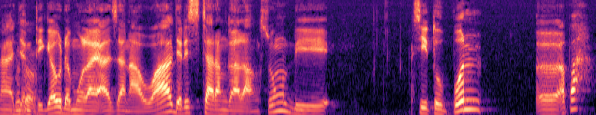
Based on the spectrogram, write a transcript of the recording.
Nah, jam Betul. 3 udah mulai azan awal jadi secara nggak langsung di situ pun eh, apa?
